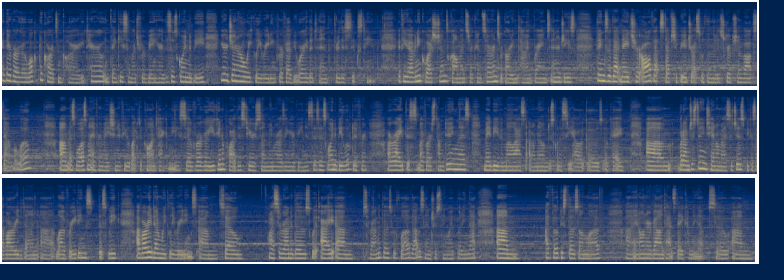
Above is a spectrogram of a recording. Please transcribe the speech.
Hey there Virgo, welcome to Cards and Clarity Tarot and thank you so much for being here. This is going to be your general weekly reading for February the 10th through the 16th. If you have any questions, comments, or concerns regarding time frames, energies, things of that nature, all of that stuff should be addressed within the description box down below, um, as well as my information if you would like to contact me. So Virgo, you can apply this to your Sun, Moon, Rising, or Venus. This is going to be a little different. Alright, this is my first time doing this, maybe even my last, I don't know, I'm just going to see how it goes, okay? Um, but I'm just doing channel messages because I've already done uh, love readings this week. I've already done weekly readings, um, so I surrounded those with I um, surrounded those with love. That was an interesting way of putting that. Um, I focused those on love uh, and honor Valentine's Day coming up. So um,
